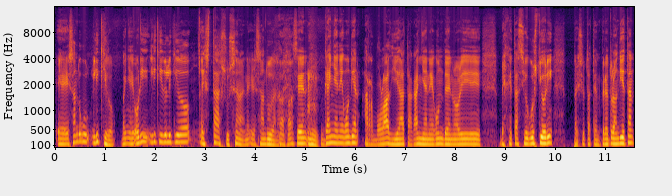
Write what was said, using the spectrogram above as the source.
e, esan dugu likido, baina hori likido, likido ez da zuzena e, esan dudana. Zeren gainan egon dian arboladia eta gainan egon den hori vegetazio guzti hori, presio eta temperatura handietan,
